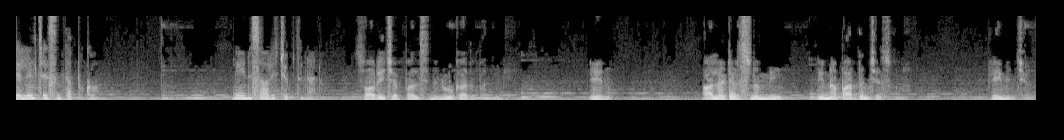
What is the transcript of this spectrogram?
చెల్లెలు చేసిన తప్పుకో. నేను సారీ చెప్తున్నాను. సారీ చెప్పాల్సింది నువ్వు కాదు పద్మిని. నేను. ఆ లెటర్స్ నమ్మి నిన్ను అపార్థం చేసుకున్నాను. ప్రేమించాను.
